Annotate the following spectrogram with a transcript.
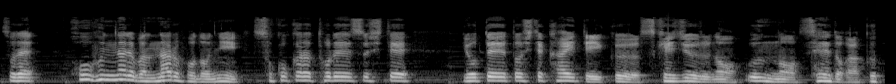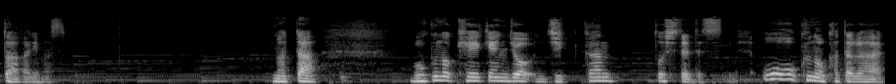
それ、豊富になればなるほどに、そこからトレースして、予定として書いていくスケジュールの運の精度がぐっと上がります。また、僕の経験上、実感としてですね、多くの方が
